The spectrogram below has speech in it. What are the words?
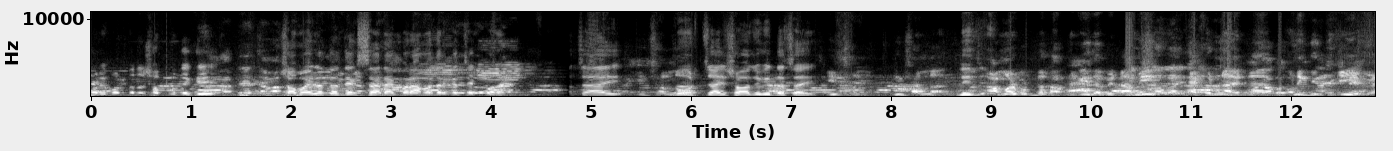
পরিবর্তনের স্বপ্ন দেখি। সবাই তো দেখছেন একবার আমাদেরকে চেক করেন। চাই ভোট চাই সহযোগিতা চাই। আমার ভোটটা তো আপনাকেই যাবে আমি এখন না এটা অনেকদিন থেকেই এ করে।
